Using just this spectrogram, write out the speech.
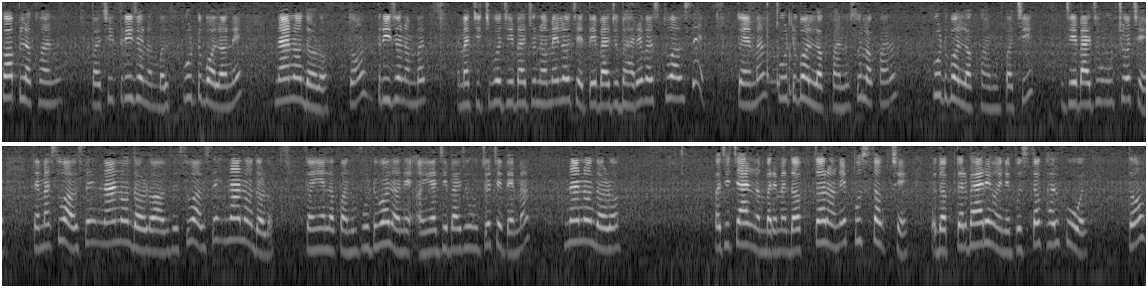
કપ લખવાનું. પછી ત્રીજો નંબર, ફૂટબોલ અને નાનો દડો. તો ત્રીજો નંબર, એમાં ચીચવો જે બાજુ નમેલો છે, તે બાજુ ભારે વસ્તુ આવશે, તો એમાં ફૂટબોલ લખવાનું. શું લખવાનું? ફૂટબોલ લખવાનું. પછી જે બાજુ ઊંચો છે, તેમાં શું આવશે? નાનો દડો આવશે. શું આવશે? નાનો દડો. તો અહીંયા લખવાનું ફૂટબોલ અને અહીંયા જે બાજુ ઊંચો છે, તેમાં નાનો દડો. પછી ચાર નંબર, એમાં દફતર અને પુસ્તક છે. તો દફતર ભારે હોય ને પુસ્તક હલકું હોય. તો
